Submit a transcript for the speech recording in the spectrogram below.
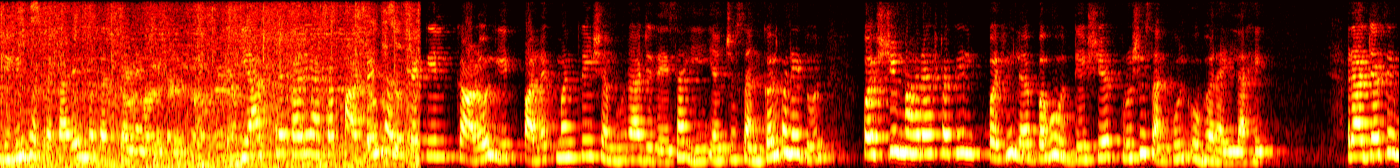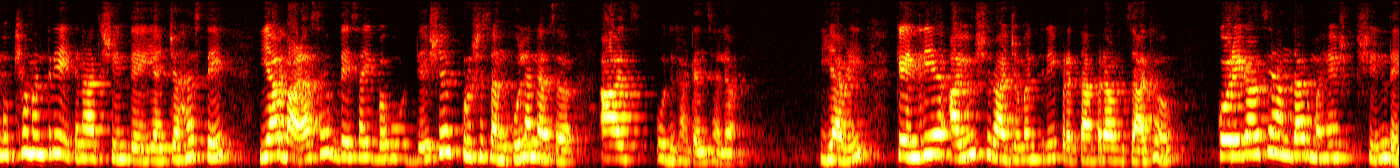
विविध प्रकारे मदत करण्यात येते. याच प्रकारे आता पाटण तालुक्यातील काळोलीत पालकमंत्री शंभूराज देसाई यांच्या संकल्पनेतून पश्चिम महाराष्ट्रातील पहिलं बहुउद्देशीय कृषी संकुल उभं राहिलं आहे. राज्याचे मुख्यमंत्री एकनाथ शिंदे यांच्या हस्ते या बाळासाहेब देसाई बहुउद्देशीय कृषी संकुलनाचं आज उद्घाटन झालं. यावेळी केंद्रीय आयुष राज्यमंत्री प्रतापराव जाधव कोरेगावचे आमदार महेश शिंदे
